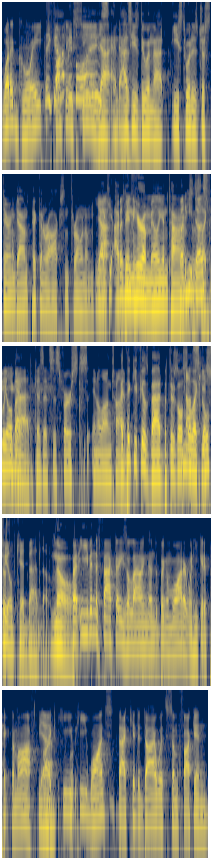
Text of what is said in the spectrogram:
What a great They got fucking me, scene. boys. Yeah, and as he's doing that, Eastwood is just staring down, picking rocks and throwing them. Yeah. like, he- I've But been he- here a million times. but he It's does like what feel you get. bad because it's his first in a long time. I think he feels bad, but there's also not like he's Schofield just kid bad though. no. But even the fact that he's allowing them to bring him water when he could have picked them off, Yeah. like he he wants that kid to die with some fucking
